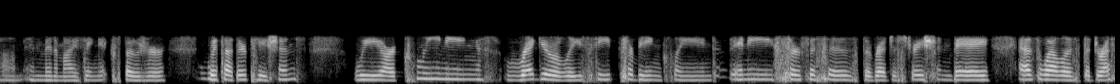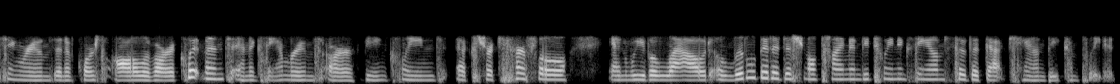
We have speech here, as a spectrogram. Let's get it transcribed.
um, and minimizing exposure with other patients. We are cleaning regularly. Seats are being cleaned. Any surfaces, the registration bay, as well as the dressing rooms, and of course, all of our equipment and exam rooms are being cleaned extra careful. And we've allowed a little bit additional time in between exams so that that can be completed.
